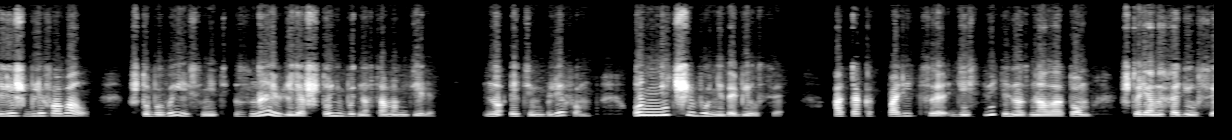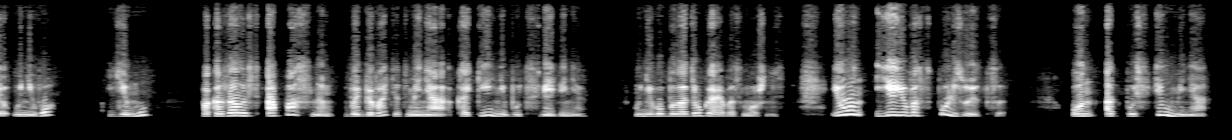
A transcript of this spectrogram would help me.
лишь блефовал, чтобы выяснить, знаю ли я что-нибудь на самом деле. Но этим блефом он ничего не добился. А так как полиция действительно знала о том, что я находился у него, ему показалось опасным выбивать из меня какие-нибудь сведения. У него была другая возможность, и он ею воспользуется. Он отпустил меня,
